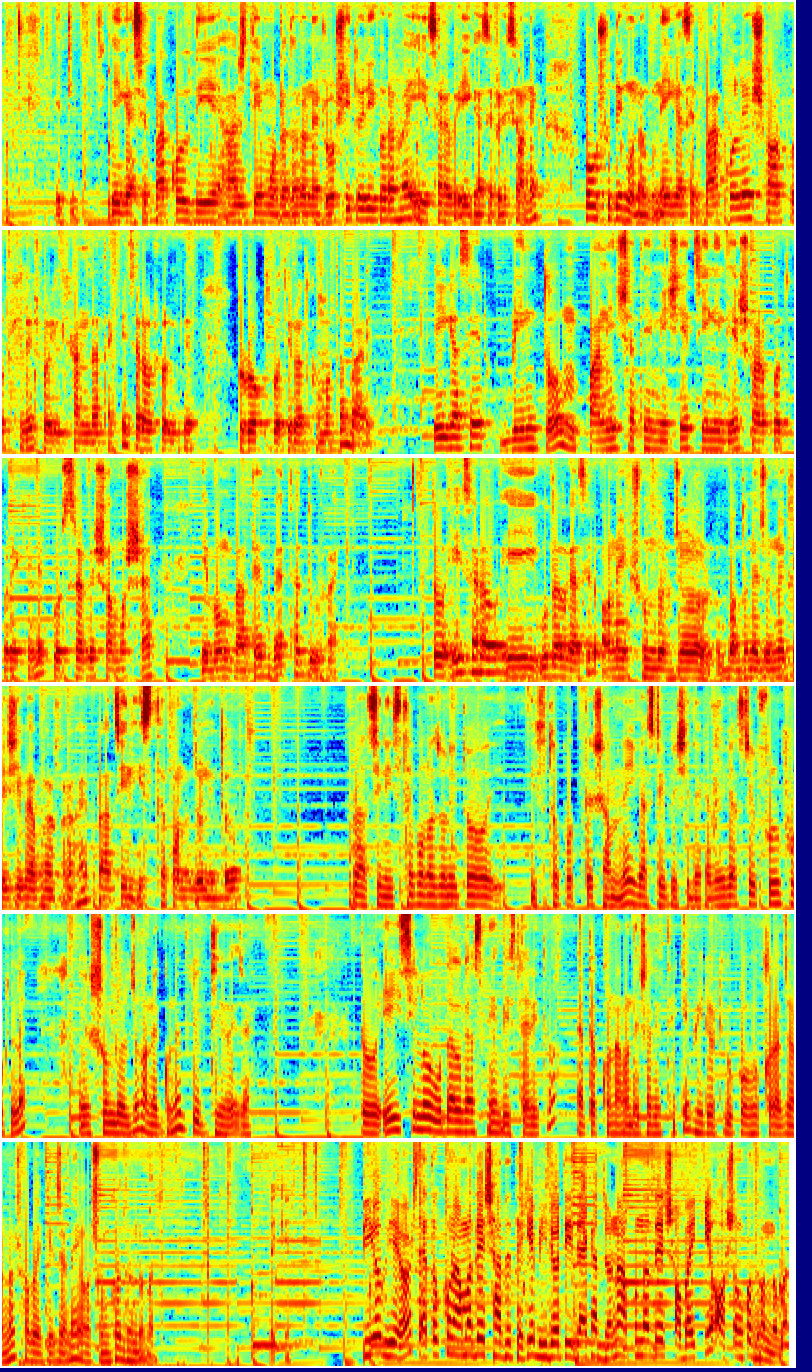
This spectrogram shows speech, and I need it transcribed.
এটি। এই গাছের বাকল দিয়ে আঁশ দিয়ে মোটা ধরনের রশি তৈরি করা হয়। এছাড়াও এই গাছের রয়েছে অনেক ঔষধি গুণাগুণ। এই গাছের বাকলে শরবত খেলে শরীর ঠান্ডা থাকে, এছাড়াও শরীরে রোগ প্রতিরোধ ক্ষমতা বাড়ে। এই গাছের বৃন্ত পানির সাথে মিশিয়ে চিনি দিয়ে শরবত করে খেলে প্রস্রাবের সমস্যা এবং বাতের ব্যথা দূর হয়। তো এছাড়াও এই উদাল গাছের অনেক সৌন্দর্য বর্ধনের জন্য বেশি ব্যবহার করা হয়। প্রাচীন স্থাপনাজনিত প্রাচীন স্থাপনাজনিত স্থাপত্যের সামনে এই গাছটি বেশি দেখা যায়। এই গাছটির ফুল ফুটলে এর সৌন্দর্য অনেক গুণে বৃদ্ধি হয়ে যায়। তো এই ছিল উদাল গাছ নিয়ে বিস্তারিত। এতক্ষণ আমাদের সাথে থেকে ভিডিওটি উপভোগ করার জন্য সবাইকে জানাই অসংখ্য ধন্যবাদ। প্রিয় ভিউয়ার্স এতক্ষণ আমাদের সাথে থেকে ভিডিওটি দেখার জন্য আপনাদের সবাইকে অসংখ্য ধন্যবাদ।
